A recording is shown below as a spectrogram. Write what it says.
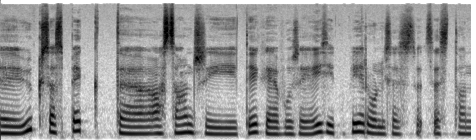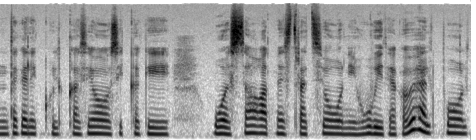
Üks aspekt Äh, Assange'i tegevuse ja isiku keerulises, sest on tegelikult ka seos ikkagi USA administratsiooni huvidega ühelt poolt,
